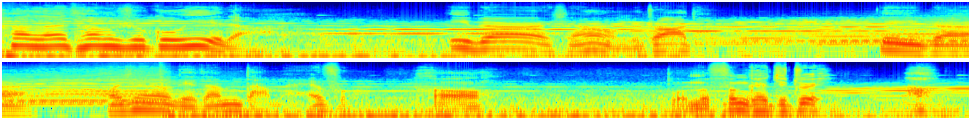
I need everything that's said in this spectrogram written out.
看来他们是故意的，一边想让我们抓他，另一边好像要给咱们打埋伏。好，我们分开去追。好。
